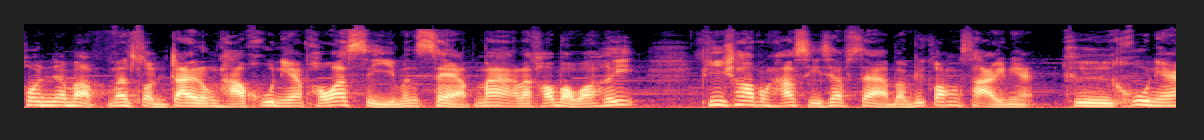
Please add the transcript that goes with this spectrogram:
คนจะแบบมันสนใจรองเท้าคู่นี้เพราะว่าสีมันแสบมากแล้วเขาบอกว่าเฮ้ยพี่ชอบรองเท้าสีแสบๆแบบที่กล้องใส่เนี่ย คือคู่นี้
